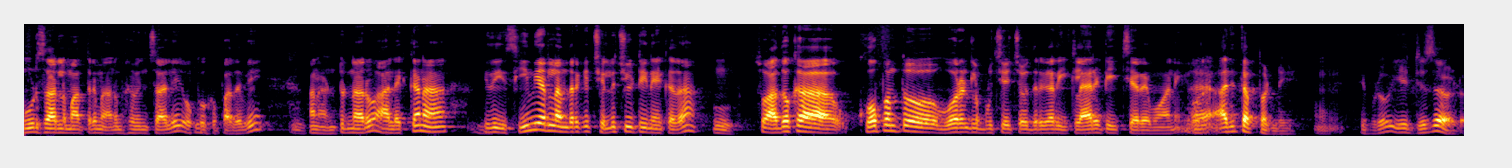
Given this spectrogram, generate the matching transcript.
మూడు సార్లు మాత్రమే అనుభవించాలి ఒక్కొక్క పదవి అని అంటున్నారు. ఆ లెక్కన ఇది సీనియర్లందరికీ చెల్లు చీటీనే కదా. సో అదొక కోపంతో గోరంట్ల బుచ్చే చౌదరి గారు ఈ క్లారిటీ ఇచ్చారేమో అని అది తప్పండి. ఇప్పుడు ఈ డిజర్వ్డ్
